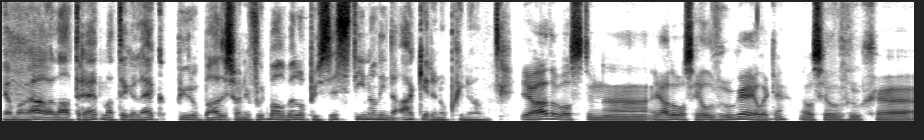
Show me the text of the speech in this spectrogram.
Ja, maar ja, laat rijp, maar tegelijk puur op basis van je voetbal wel op je 16 al in de A-kern opgenomen. Ja, dat was toen uh, ja, dat was heel vroeg eigenlijk. Hè. Dat was heel vroeg. Uh...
